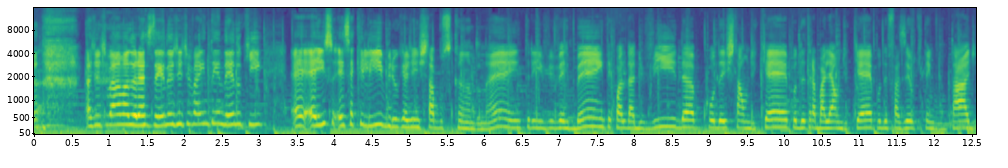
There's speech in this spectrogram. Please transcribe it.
a gente vai amadurecendo e a gente vai entendendo que é, é isso, esse equilíbrio que a gente está buscando, né? Entre viver bem, ter qualidade de vida, poder estar onde quer, poder trabalhar onde quer, poder fazer o que tem vontade,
